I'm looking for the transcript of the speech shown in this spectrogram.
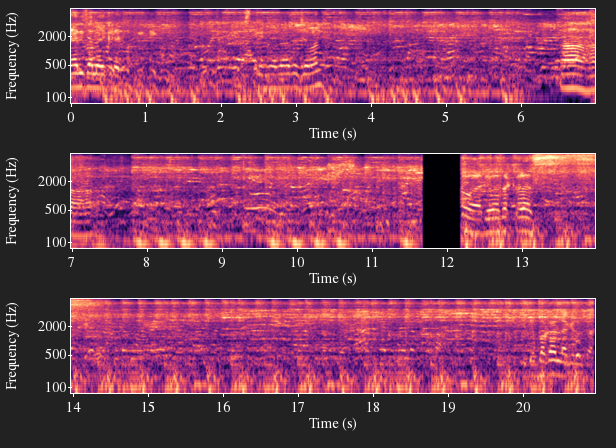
तयारी चालू आहे इकडे. जेवण. हा हा हा. हो, देवाचा कळस. इथे बघायला लागेल का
